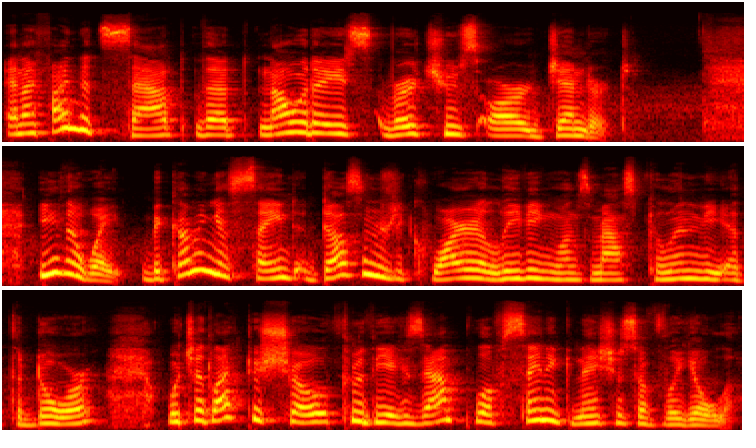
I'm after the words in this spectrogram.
and I find it sad that nowadays virtues are gendered. Either way, becoming a saint doesn't require leaving one's masculinity at the door, which I'd like to show through the example of St. Ignatius of Loyola.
